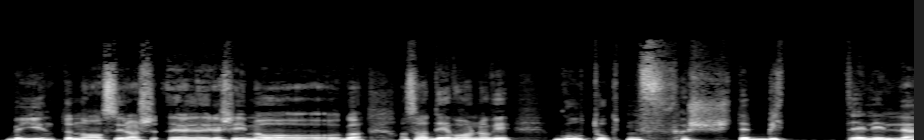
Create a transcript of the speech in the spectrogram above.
begynte naziregimet å gå Altså, det var når vi godtok den første bitte lille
